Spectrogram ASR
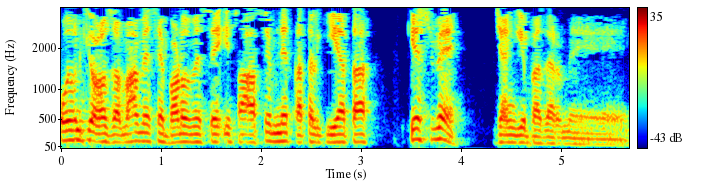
ان کے عظماء میں سے، بڑوں میں سے اس عاصم نے قتل کیا تھا۔ کس میں؟ جنگ بدر میں۔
